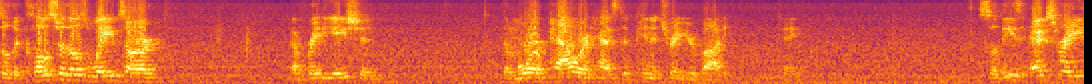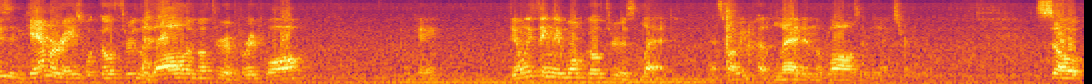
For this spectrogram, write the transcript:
So the closer those waves are of radiation, the more power it has to penetrate your body. Okay? So these X-rays and gamma rays will go through the wall, they'll go through a brick wall. Okay? The only thing they won't go through is lead. That's why we put lead in the walls in the X-ray room. So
